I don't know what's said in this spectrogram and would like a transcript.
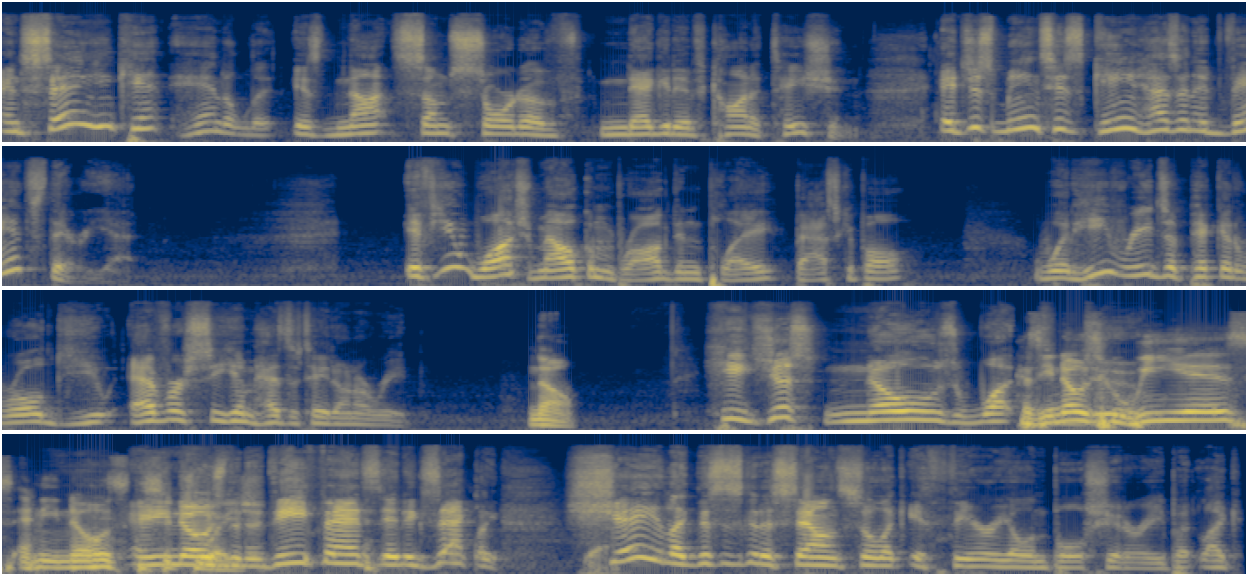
And saying he can't handle it is not some sort of negative connotation. It just means his game hasn't advanced there yet. If you watch Malcolm Brogdon play basketball, when he reads a pick and roll, do you ever see him hesitate on a read? No, He just knows what because he knows do. who he is and he knows the and he knows the defense it exactly Shea like this is gonna sound so like ethereal and bullshittery but like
